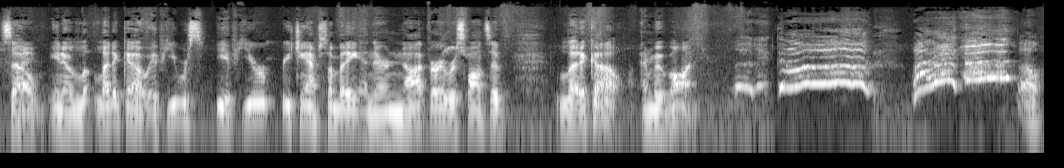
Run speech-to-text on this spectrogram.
So Right. you know, l- let it go. If you res- if you're reaching after somebody and they're not very responsive, let it go and move on. Let it go. Let it go. Oh,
